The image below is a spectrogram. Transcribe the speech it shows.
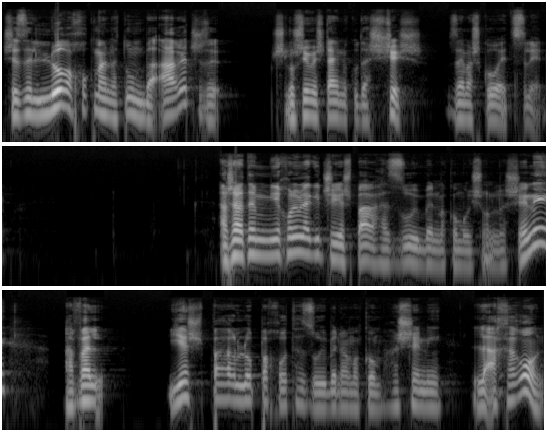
שזה לא רחוק מהנתון בארץ, שזה 32.6, זה מה שקורה אצלנו. עכשיו, אתם יכולים להגיד שיש פער הזוי בין מקום ראשון לשני, אבל יש פער לא פחות הזוי בין המקום השני לאחרון.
